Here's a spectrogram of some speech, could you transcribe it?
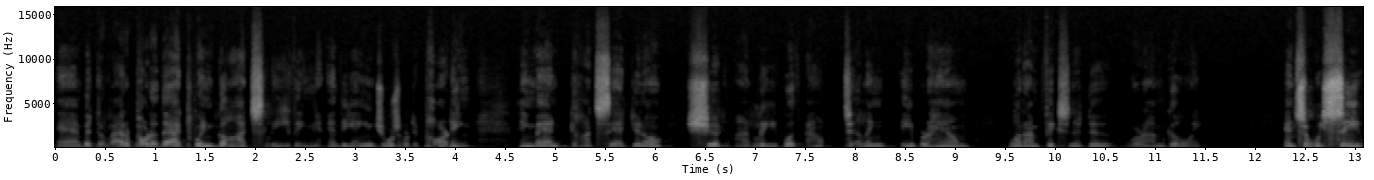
And but the latter part of that, when God's leaving and the angels are departing, Amen. God said, you know, should I leave without telling Abraham what I'm fixing to do, where I'm going? And so we see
